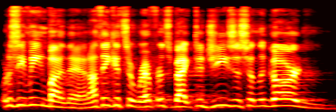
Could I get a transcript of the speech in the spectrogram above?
What does he mean by that? I think it's a reference back to Jesus in the garden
